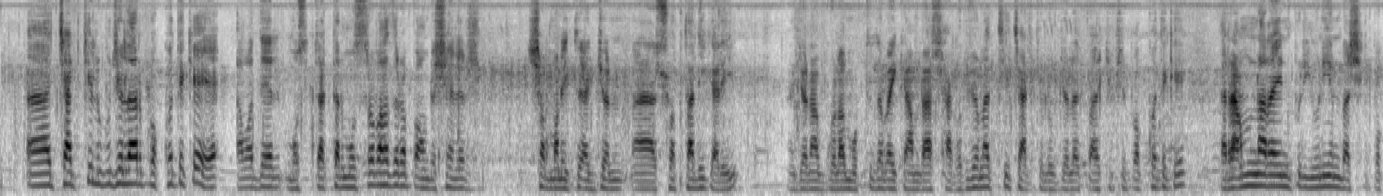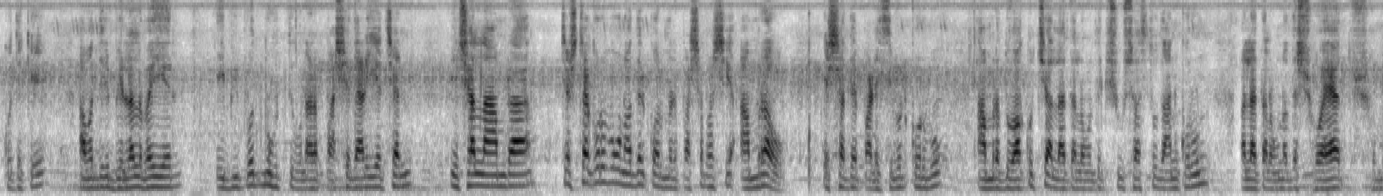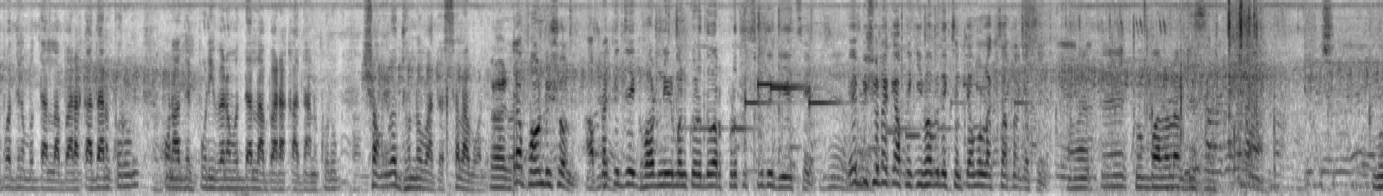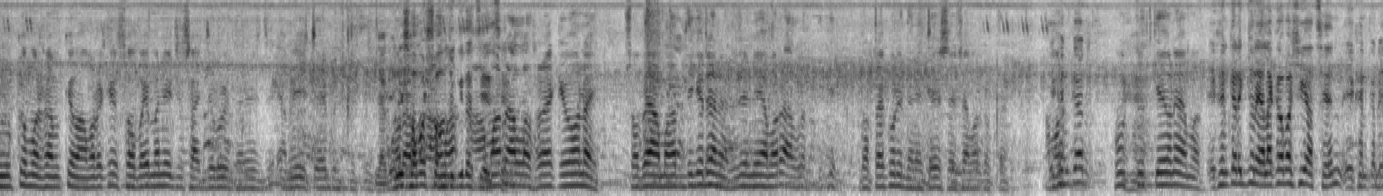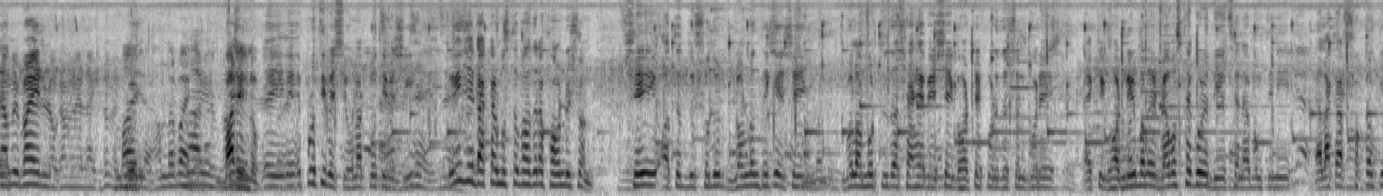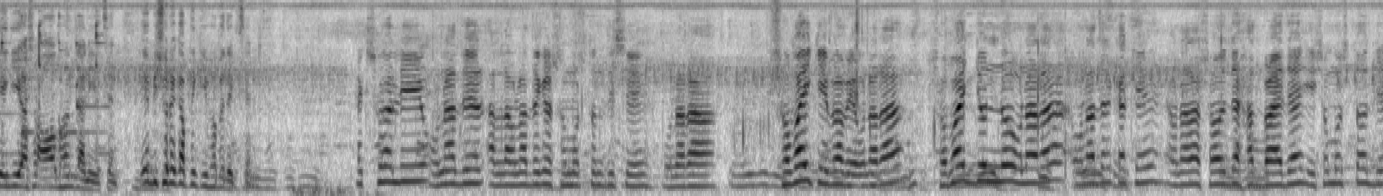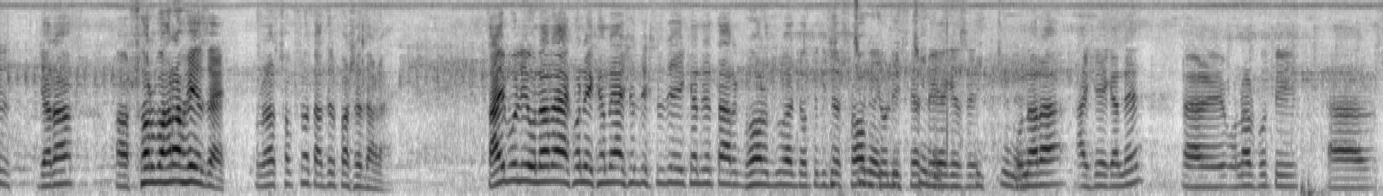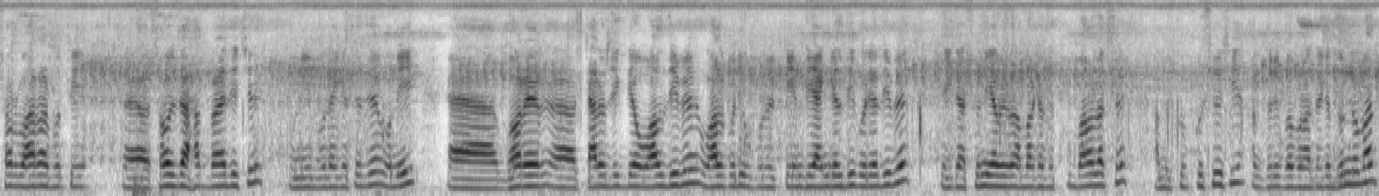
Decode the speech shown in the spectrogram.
চাটকিল উপজেলার পক্ষ থেকে আমাদের ডাক্তার মোশরফ হাজরা ফাউন্ডেশনের সম্মানিত একজন স্বত্বাধিকারী জনাব গোলাম মুর্তুজা ভাইকে আমরা স্বাগত জানাচ্ছি চাটকিল উপজেলার পার্টির পক্ষ থেকে রামনারায়ণপুর ইউনিয়নবাসীর পক্ষ থেকে। আমাদের বেলাল ভাইয়ের এই বিপদ মুহূর্তে ওনারা পাশে দাঁড়িয়েছেন ইনশাল্লাহ আমরা চেষ্টা করব ওনাদের কর্মের পাশাপাশি আমরাও এর সাথে পার্টিসিপেট করব। আমরা দোয়া করছি আল্লাহ তালা আমাদের সুস্বাস্থ্য দান করুন। আল্লাহ তালা ওনাদের সহায়ত সম্পদের মধ্যে আল্লাহ বারাকা দান করুন ওনাদের পরিবারের মধ্যে আল্লাহ বারাকা দান করুন সকলকে ধন্যবাদ আসসালাম আলাইকুম। ফাউন্ডেশন আপনাকে যে ঘর নির্মাণ করে দেওয়ার প্রতিশ্রুতি দিয়েছে এই বিষয়টাকে আপনি কীভাবে দেখছেন? কেমন লাগছে আপনার কাছে? আমার খুব ভালো লাগতেছে। মূর্খ মানুষ আমাকে আমাকে সবাই মানে একটু সাহায্য করে দেয় আমি এটাই বলতেছি সবার সহযোগিতা আমার আল্লাহ ছাড়া কেউ নাই। সবাই আমার দিকে দেন নিয়ে আমার আল্লাহর দিকে ঘরটা করে দেন এটাই শেষ আমার কথা। এখানকার ফুট টুট কেউ নেই আমার। এখানকার একজন এলাকাবাসী আছেন এখানকার আমি বাইরের লোক আমি এলাকার ভাই, আমরা ভাই বাড়ির লোক। এই এই প্রতিবেশী ওনার প্রতিবেশী। এই যে ডাক্তার মুস্তফা হাজরা ফাউন্ডেশন সেই সুদূর লন্ডন থেকে সেই গোলাম মুর্তুজা সাহেব সেই ঘরটি পরিদর্শন করে একটি ঘর নির্মাণের ব্যবস্থা করে দিয়েছেন এবং তিনি এলাকার সকলকে এগিয়ে আসার আহ্বান জানিয়েছেন। এই বিষয়টাকে আপনি কীভাবে দেখছেন? অ্যাকচুয়ালি ওনাদের আল্লাহ ওনাদেরকে সমর্থন দিছে। ওনারা সবাইকে এভাবে ওনারা সবার জন্য ওনারা ওনাদের কাছে ওনারা সহজে হাত বাড়ায় দেয়। এই সমস্ত যারা সর্বহারা হয়ে যায় ওনারা সবসময় তাদের পাশে দাঁড়ায়। তাই বলি ওনারা এখন এখানে এসে দেখছে যে এখানে তার ঘর দুয়ার যত কিছু সব জলি শেষ হয়ে গেছে। ওনারা এসে এখানে ওনার প্রতি সর্বহারার প্রতি সহজে হাত বাড়িয়ে দিচ্ছে উনি বলে গেছে যে উনি ঘরের চারোদিক দিয়ে ওয়াল দিবে, ওয়াল করে উপরে টেন দিয়ে অ্যাঙ্গেল দিয়ে করে দিবে। এইটা শুনি আমি আমার কাছে খুব ভালো লাগছে। আমি খুব খুশি হয়েছি। আন্তরিকভাবে ওনাদেরকে ধন্যবাদ।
